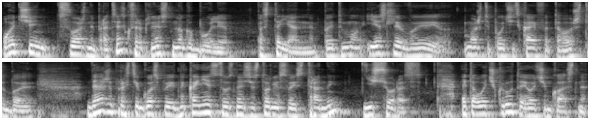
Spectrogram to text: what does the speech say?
очень сложный процесс, который приносит много боли постоянно. Поэтому, если вы можете получить кайф от того, чтобы даже, прости господи, наконец-то узнать историю своей страны еще раз. Это очень круто и очень классно.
